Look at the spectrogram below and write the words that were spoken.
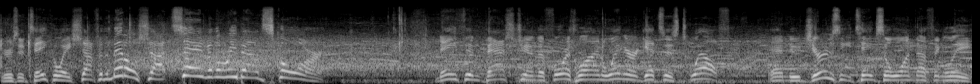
Here's a takeaway shot for the middle shot. Save and the rebound score. Nathan Bastian, the fourth line winger, gets his 12th, and New Jersey takes a 1 0 lead.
